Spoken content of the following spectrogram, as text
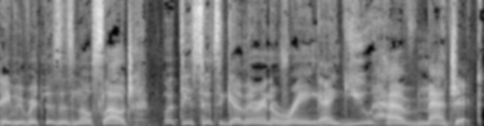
Davey Richards is no slouch. Put these two together in a ring and you have magic.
